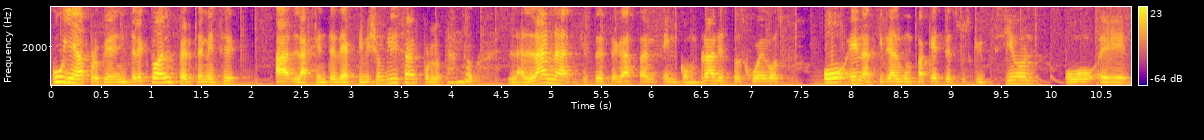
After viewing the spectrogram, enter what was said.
cuya propiedad intelectual pertenece a la gente de Activision Blizzard, por lo tanto, la lana que ustedes se gastan en comprar estos juegos o en adquirir algún paquete de suscripción o eh,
